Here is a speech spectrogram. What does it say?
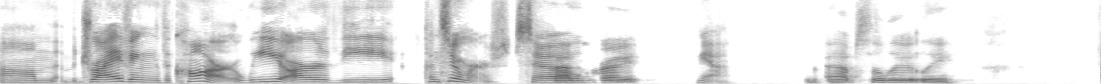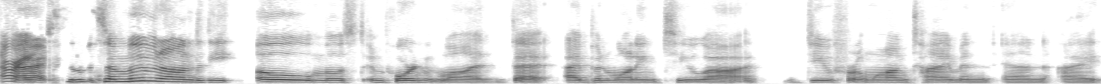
um, driving the car. We are the consumers. That's So, right. yeah. Absolutely. All All right. right. So, so moving on to the oh most important one that I've been wanting to uh, do for a long time, and and I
